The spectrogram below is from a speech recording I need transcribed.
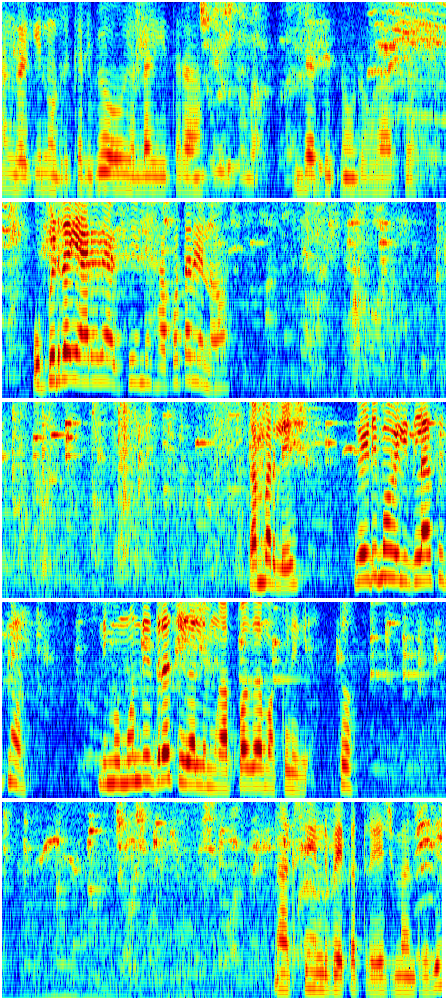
ಹಂಗಾಗಿ ನೋಡ್ರಿ ಕರಿಬೇವು ಎಲ್ಲ ಈ ಥರ ಇದತ್ತೈತಿ ನೋಡ್ರಿ ಹುಳ ಆಯ್ತು. ಉಪ್ಪಿಟ್ದಾಗ ಯಾರ್ಯಾರು ಆಕ್ಸಿಡೆಂಟ್ ಹಾಕೋತಾರೇನೋ? ತಂಬರ್ಲಿ? ರೆಡಿ ಮಾವು, ಇಲ್ಲಿ ಗ್ಲಾಸ್ ಇತ್ತು ನೋಡಿ. ನಿಮ್ಮ ಮುಂದಿದ್ರೆ ಸಿಗಲ್ಲ ನಿಮ್ಗೆ ಅಪ್ಪಗ ಮಕ್ಕಳಿಗೆ. ತೋ. ಅಕ್ಸಿ ಹಿಂಡಿ ಬೇಕತ್ರಿ ಯಜಮಾನ್ರಿಗೆ.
